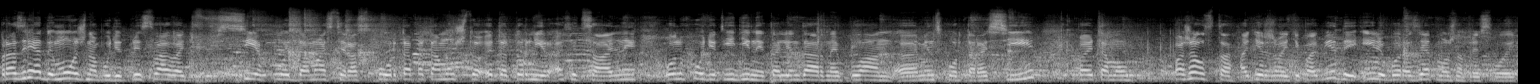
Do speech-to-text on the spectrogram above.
Разряды можно будет присваивать все, вплоть до мастера спорта, потому что это турнир официальный. Он входит в единый календарный план э, Минспорта России. Поэтому, пожалуйста, одерживайте победы и любой разряд можно присвоить.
